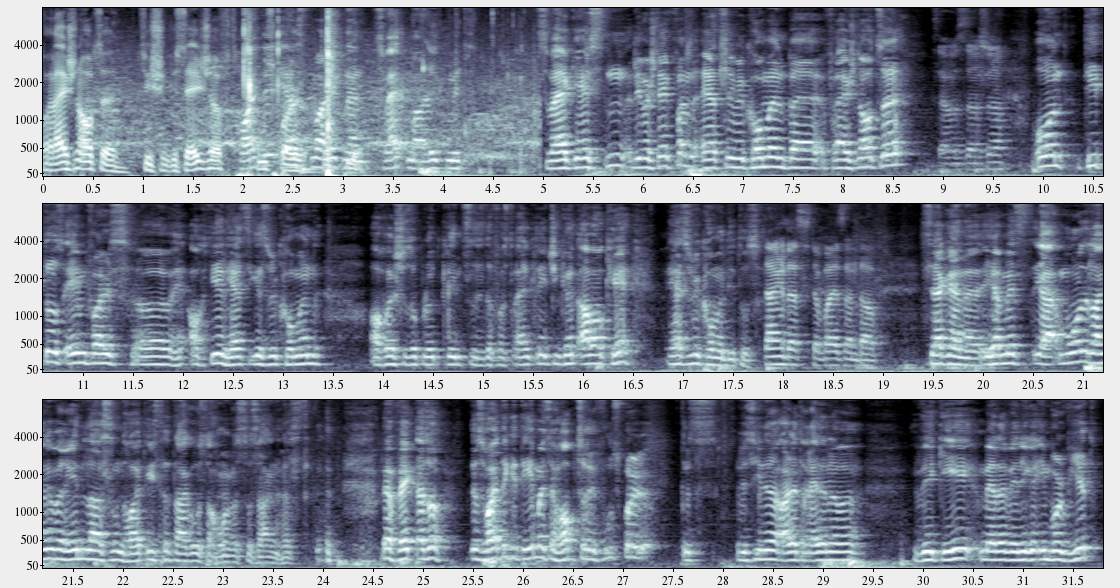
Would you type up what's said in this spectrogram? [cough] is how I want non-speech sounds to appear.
Freischnauze zwischen Gesellschaft, Heute Fußball. erstmalig, nein, zweitmalig mit zwei Gästen. Lieber Stefan, herzlich willkommen bei Freischnauze. Servus Sascha. Und Titus ebenfalls, äh, auch dir ein herzliches Willkommen. Auch wenn es schon so blöd grinst, dass ich da fast reingrätschen könnte. Aber okay, herzlich willkommen, Titus. Danke, dass ich dabei sein darf. Sehr gerne. Ich habe mich jetzt ja, monatelang überreden lassen und heute ist der Tag, wo du auch mal was zu sagen hast. [laughs] Perfekt. Also das heutige Thema ist ja Hauptsache Fußball. Das, wir sind ja alle drei in einer WG mehr oder weniger involviert.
